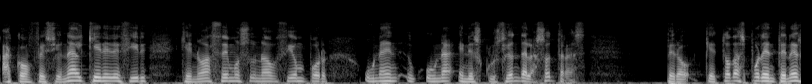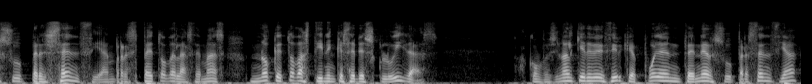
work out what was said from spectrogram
aconfesional quiere decir que no hacemos una opción por una, una en exclusión de las otras pero que todas pueden tener su presencia en respeto de las demás, no que todas tienen que ser excluidas. Confesional quiere decir que pueden tener su presencia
